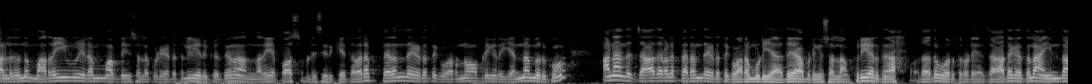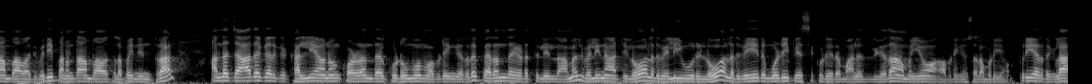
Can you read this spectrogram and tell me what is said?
அல்லது வந்து மறைவு இடம் அப்படின்னு சொல்லக்கூடிய இடத்துலையும் இருக்கிறதுக்கு நான் நிறைய பாசிபிலிட்டிஸ் இருக்கே தவிர பிறந்த இடத்துக்கு வரணும் அப்படிங்கிற எண்ணம் இருக்கும். ஆனால் அந்த ஜாதரால் பிறந்த இடத்துக்கு வர முடியாது அப்படின்னு சொல்லலாம். புரியுறதா? அதாவது ஒருத்தருடைய ஜாதகத்தில் ஐந்தாம் பாவாதிபதி பன்னெண்டாம் பாவத்தில் போய் நின்றால் அந்த ஜாதகருக்கு கல்யாணம் குழந்தை குடும்பம் அப்படிங்கிறது பிறந்த இடத்தில் இல்லாமல் வெளிநாட்டிலோ அல்லது வெளியூரிலோ அல்லது வேறு மொழி பேசக்கூடிய மாநிலத்திலேயோ தான் அமையும் அப்படின்னு சொல்ல முடியும். புரியுறதுங்களா?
